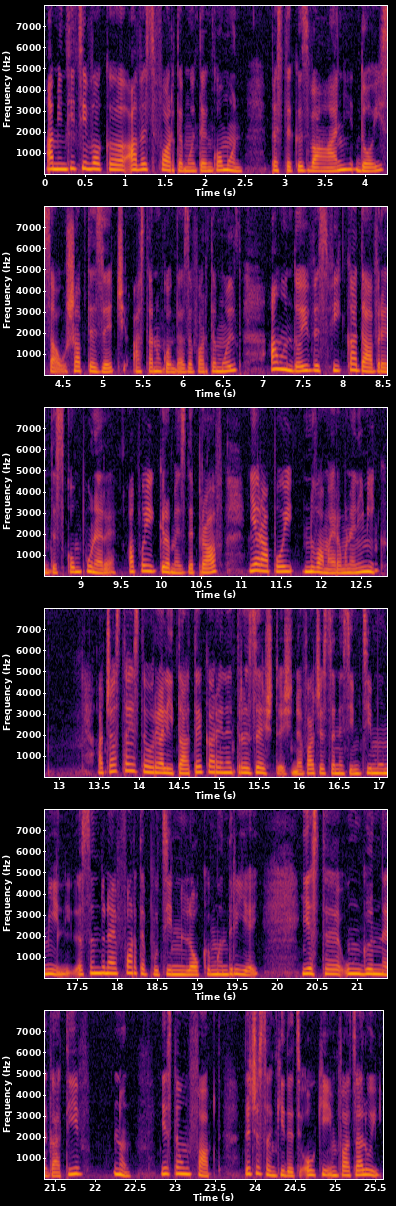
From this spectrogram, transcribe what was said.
amintiți-vă că aveți foarte multe în comun. Peste câțiva ani, doi sau 70, asta nu contează foarte mult, amândoi veți fi cadavre în descompunere, apoi grămezi de praf, iar apoi nu va mai rămâne nimic. Aceasta este o realitate care ne trezește și ne face să ne simțim umili, lăsându-ne foarte puțin loc mândriei. Este un gând negativ? Nu. Este un fapt. De ce să închideți ochii în fața lui?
